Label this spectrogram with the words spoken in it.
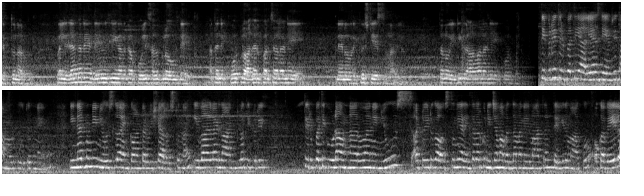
చెప్తున్నారు. వాళ్ళు నిజంగానే దేవ్జీ కనుక పోలీస్ అదుపులో ఉంటే అతన్ని కోర్టులో హాజరుపరచాలని నేను రిక్వెస్ట్ చేస్తున్నాను. తను ఇంటికి రావాలని కోరుకుంటున్నాను. తిపిరి తిరుపతి అలియాస్ దేవ్జీ తమ్ముడు కూతురు నేను. నిన్నటి నుండి న్యూస్లో ఎన్కౌంటర్ విషయాలు వస్తున్నాయి. ఇవాళ దాంట్లో తిపిరి తిరుపతి కూడా ఉన్నారు అనే న్యూస్ అటు ఇటుగా వస్తుంది. అది ఎంతవరకు నిజం అబద్ధం అనేది మాత్రం తెలియదు మాకు. ఒకవేళ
